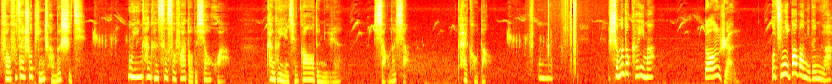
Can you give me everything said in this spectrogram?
仿佛在说平常的事情。沐英看看瑟瑟发抖的萧华，看看眼前高傲的女人，想了想，开口道嗯，什么都可以吗？当然，我请你抱抱你的女儿，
